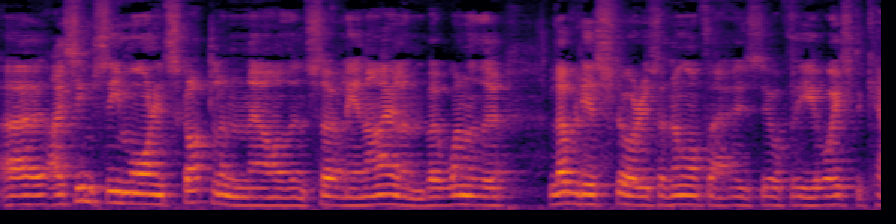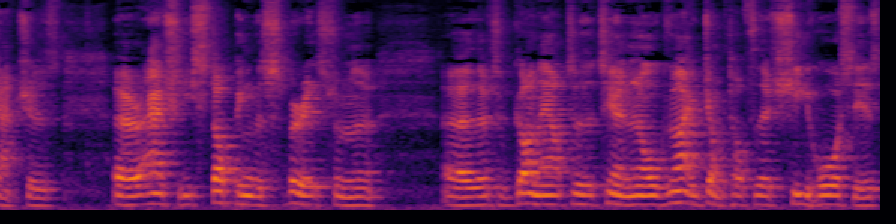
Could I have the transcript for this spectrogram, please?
Uh, I seem to see more in Scotland now than certainly in Ireland, but one of the loveliest stories I know of that is of the oyster catchers are actually stopping the spirits from the uh, that have gone out to the Tir na nOg, might have jumped off their she horses,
